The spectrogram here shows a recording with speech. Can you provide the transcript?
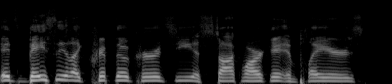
it's basically like cryptocurrency, a stock market, and players,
